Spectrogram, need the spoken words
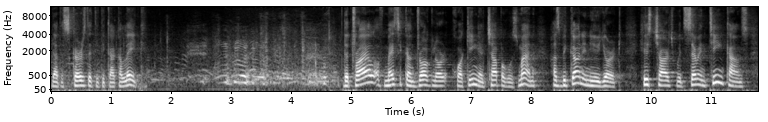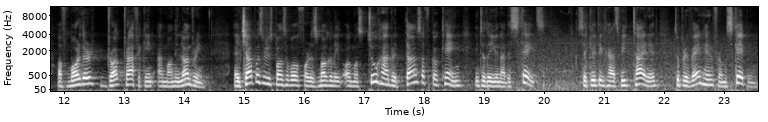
that skirts the Titicaca Lake. The trial of Mexican drug lord Joaquin El Chapo Guzman has begun in New York. He's charged with 17 counts of murder, drug trafficking, and money laundering. El Chapo is responsible for smuggling almost 200 tons of cocaine into the United States. Security has been tightened to prevent him from escaping,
